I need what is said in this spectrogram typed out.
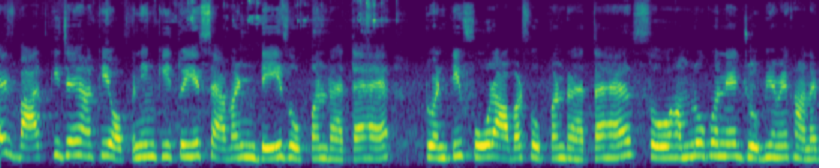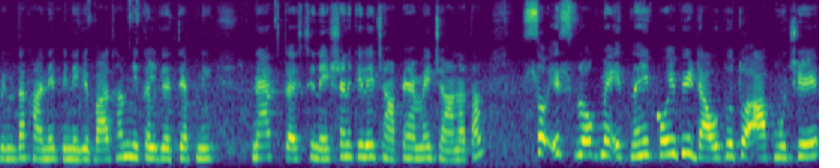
इस बात की जाए यहाँ की ओपनिंग की तो ये सेवन डेज़ ओपन रहता है ट्वेंटी फोर आवर्स ओपन रहता है। सो हम लोगों ने जो भी हमें खाना पीना था खाने पीने के बाद हम निकल गए थे अपनी नेक्स्ट डेस्टिनेशन के लिए जहाँ पे हमें जाना था। सो so, इस व्लॉग में इतना ही। कोई भी डाउट हो तो आप मुझे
